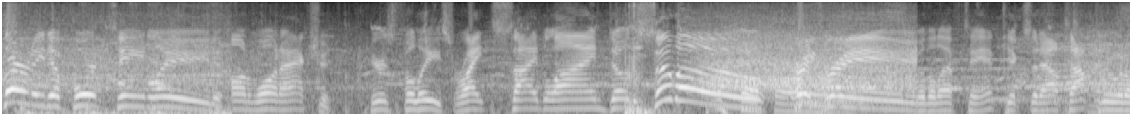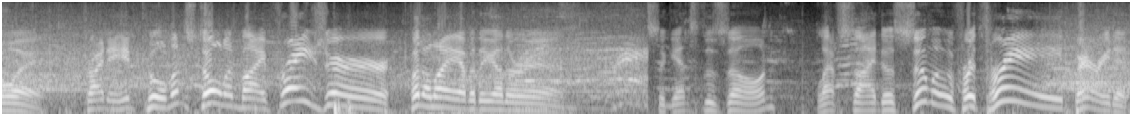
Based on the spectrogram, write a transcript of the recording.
30 to 14 lead on one action. Here's Feliz, right sideline, Dosunmu for three. With the left hand, kicks it out top, threw it away. Tried to hit Kuhlman, stolen by Frazier for the layup at the other end. Against the zone, left side Dosunmu for three, buried it.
